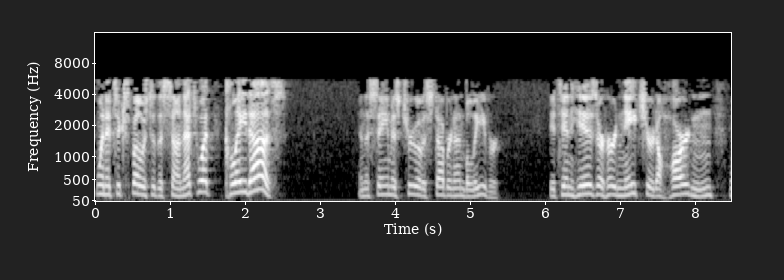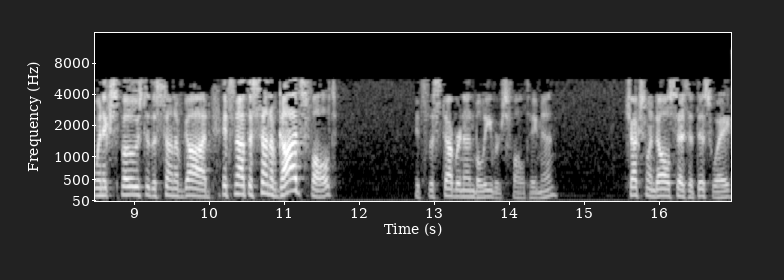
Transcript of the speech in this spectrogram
when it's exposed to the sun. That's what clay does. And the same is true of a stubborn unbeliever. It's in his or her nature to harden when exposed to the Son of God. It's not the Son of God's fault. It's the stubborn unbeliever's fault. Amen? Chuck Swindoll says it this way.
